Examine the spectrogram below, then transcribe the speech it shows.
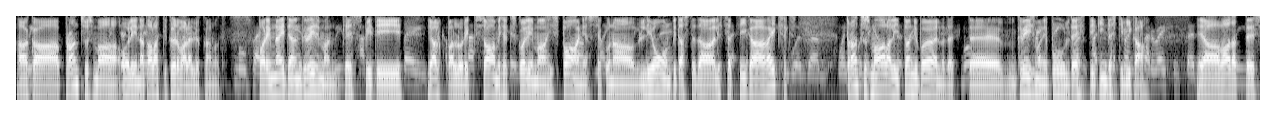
aga Prantsusmaa oli nad alati kõrvale lükanud. parim näide on Griezmann, kes pidi jalgpalluriks saamiseks kolima Hispaaniasse, kuna Lyon pidas teda lihtsalt liiga väikseks. Prantsusmaa alaliit on juba öelnud, et Griezmanni puhul tehti kindlasti viga. ja vaadates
